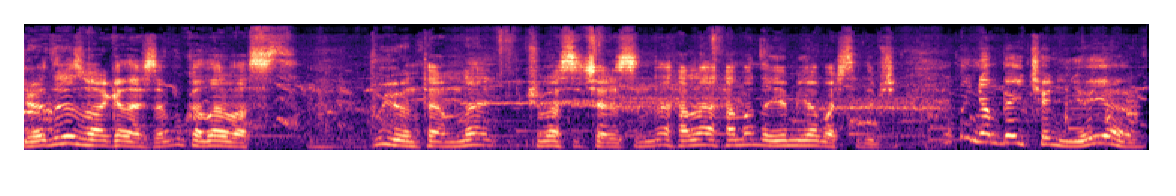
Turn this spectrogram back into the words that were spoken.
Gördünüz mü arkadaşlar? Bu kadar basit. Bu yöntemle kümes içerisinde hala hemen de yemeye başladı bir şey. Annem ben seni yiyeyim.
